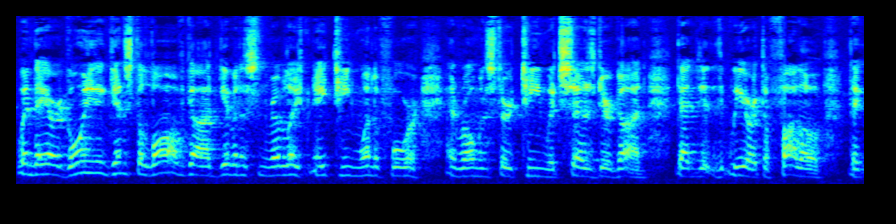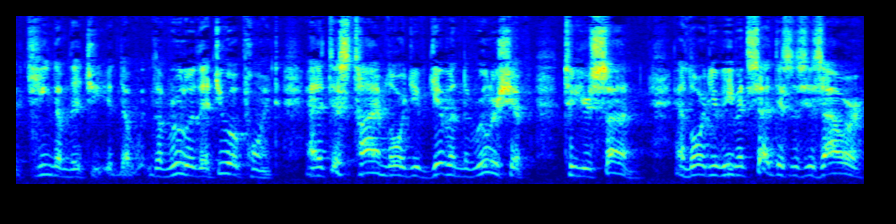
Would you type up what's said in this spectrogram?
when they are going against the law of God given us in Revelation 18, 1 to 4, and Romans 13, which says, dear God, that we are to follow the kingdom that you, the, the ruler that you appoint. And at this time, Lord, you've given the rulership to your Son. And Lord, you've even said this is his hour.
